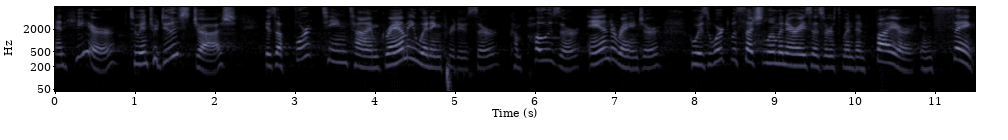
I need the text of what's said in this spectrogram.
And here to introduce Josh is a 14 time Grammy winning producer, composer, and arranger who has worked with such luminaries as Earth, Wind, and Fire, NSYNC,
